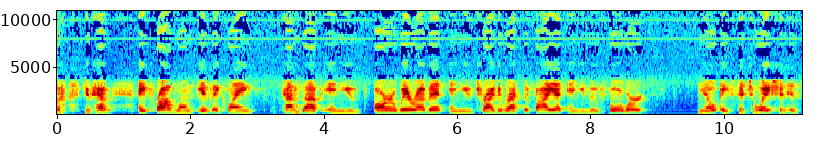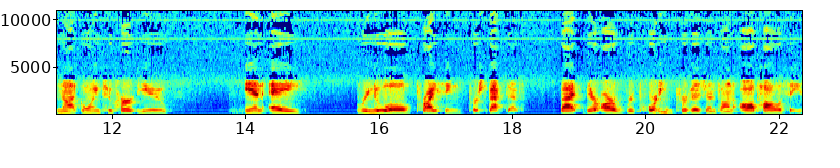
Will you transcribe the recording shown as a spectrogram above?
you have a problem if a claim comes up and you are aware of it and you try to rectify it and you move forward. You know, a situation is not going to hurt you in a renewal pricing perspective. But there are reporting provisions on all policies.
